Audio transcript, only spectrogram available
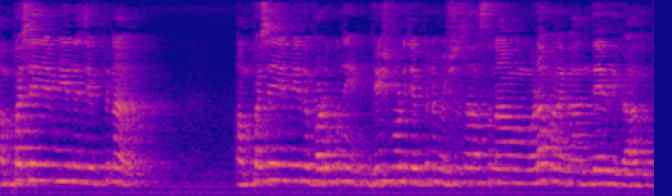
అంపశయ్య మీద చెప్పిన అంపశయ్య మీద పడుకుని భీష్ముడు చెప్పిన విశ్వసహస్రనామం కూడా మనకు అందేది కాదు.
